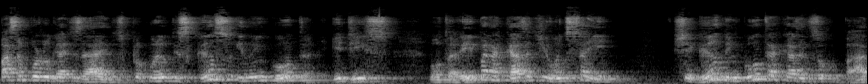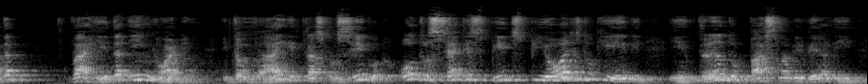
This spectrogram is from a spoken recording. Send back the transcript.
passa por lugares áridos, procurando descanso e não encontra, e diz: Voltarei para a casa de onde saí. Chegando, encontra a casa desocupada, varrida e em ordem. Então vai e traz consigo outros sete espíritos piores do que ele, e entrando passam a viver ali.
